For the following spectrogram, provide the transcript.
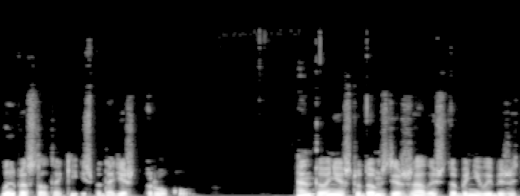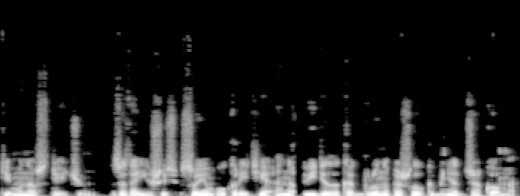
Выпростал таки из-под одежд руку. Антония с трудом сдержалась, чтобы не выбежать ему навстречу. Затаившись в своем укрытии, она увидела, как Бруно пошел в кабинет Джакома,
